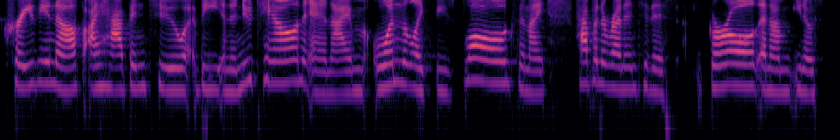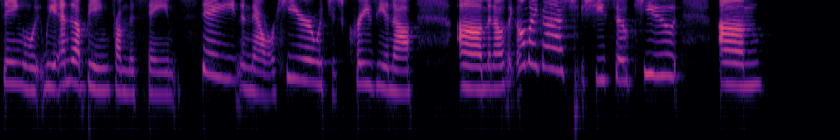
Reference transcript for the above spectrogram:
crazy enough, I happen to be in a new town and I'm on like these blogs and I happen to run into this girl and I'm, you know, seeing we, we ended up being from the same state and now we're here, which is crazy enough. Um, and I was like, oh my gosh, she's so cute. Um,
